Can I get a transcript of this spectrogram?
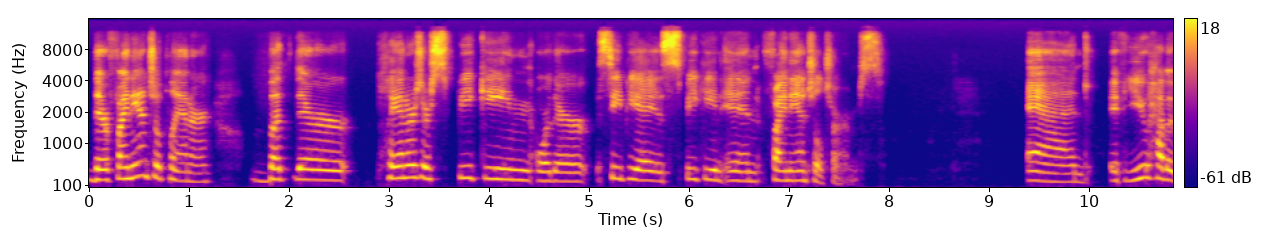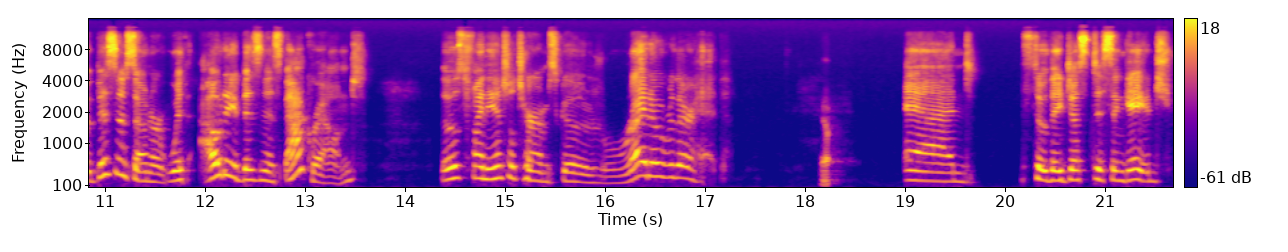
their financial planner, but their planners are speaking or their CPA is speaking in financial terms. And if you have a business owner without a business background, those financial terms goes right over their head. Yeah. And so they just disengage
